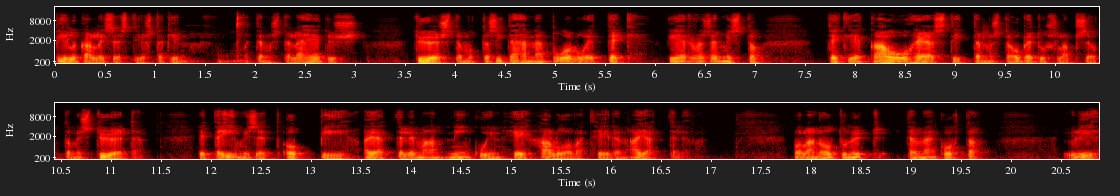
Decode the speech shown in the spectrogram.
pilkallisesti jostakin tämmöistä lähetystyöstä, mutta sitähän nämä puolueet tekee. Vihervasemmisto tekee kauheasti tämmöistä opetuslapseuttamistyötä, että ihmiset oppii ajattelemaan niin kuin he haluavat heidän ajattelevan. Me ollaan oltu nyt tämän kohta yli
